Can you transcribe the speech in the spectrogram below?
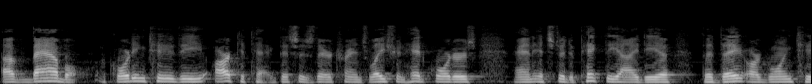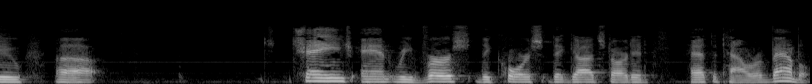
of Babel, according to the architect. This is their translation headquarters, and it's to depict the idea that they are going to uh, change and reverse the course that God started at the Tower of Babel.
